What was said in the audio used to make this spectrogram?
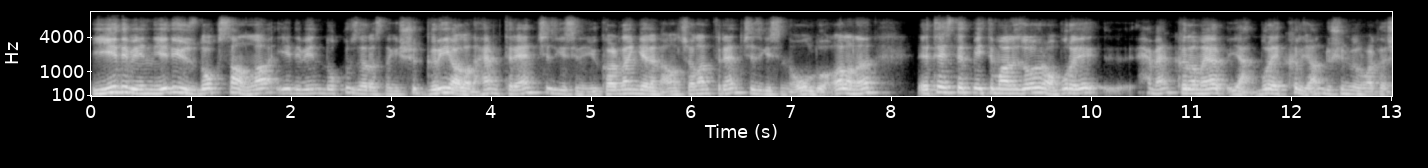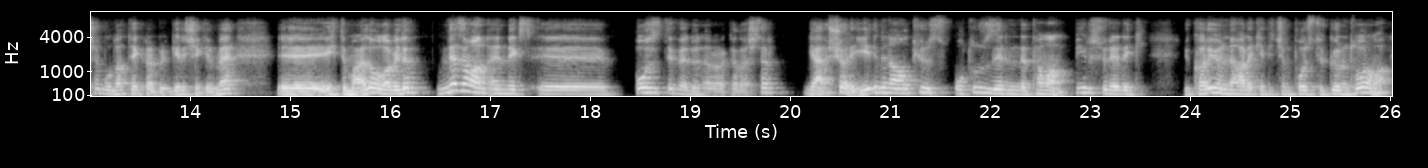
7790 ile 7900 arasındaki şu gri alanı hem trend çizgisinin yukarıdan gelen alçalan trend çizgisinin olduğu alanı e, test etme ihtimaliniz olabilir ama burayı e, hemen kıramaya yani burayı kıracağını düşünmüyorum arkadaşlar. Buradan tekrar bir geri çekilme e, ihtimali olabilir. Ne zaman endeks e, pozitife döner arkadaşlar? Yani şöyle 7630 üzerinde tamam bir sürelik yukarı yönlü hareket için pozitif görüntü olur ama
